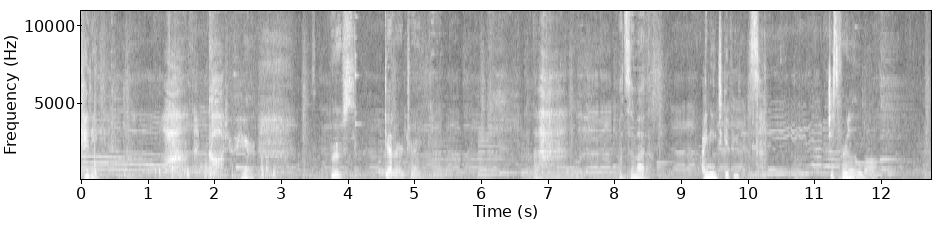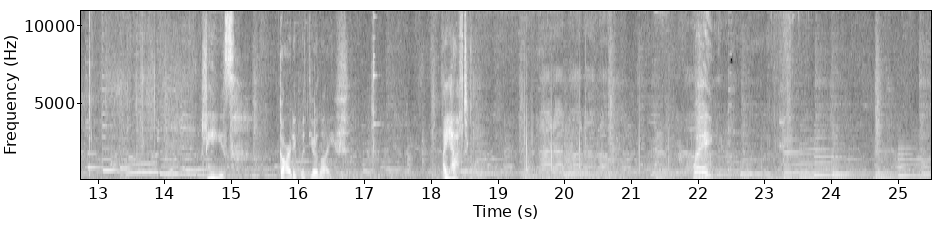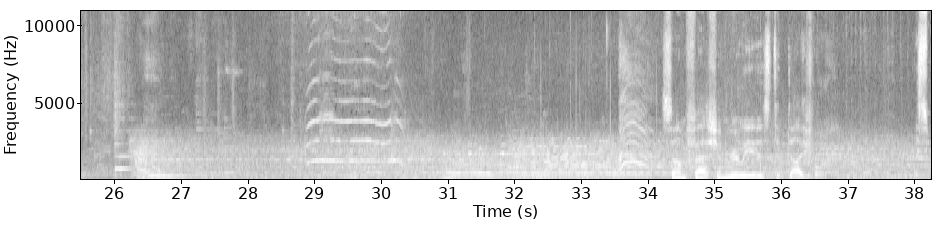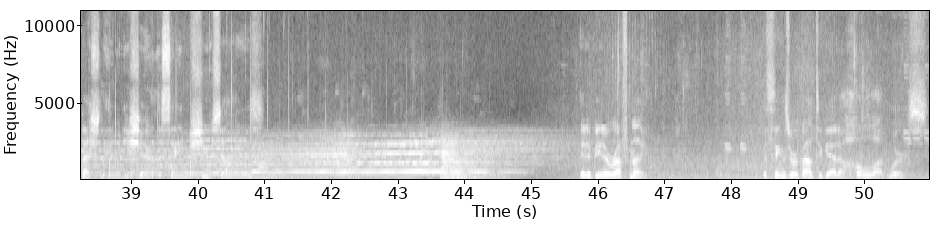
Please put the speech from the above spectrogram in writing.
Kitty. Oh, thank God you're here. Bruce, get her a drink. What's the matter? I need to give you this. Just for a little while. Please, guard it with your life. I have to go. Some fashion really is to die for, especially when you share the same shoe size. It had been a rough night, but things were about to get a whole lot worse.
